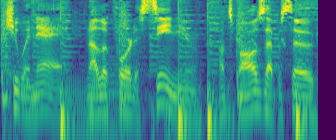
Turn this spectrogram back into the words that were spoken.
Q&A. And I look forward to seeing you on tomorrow's episode.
